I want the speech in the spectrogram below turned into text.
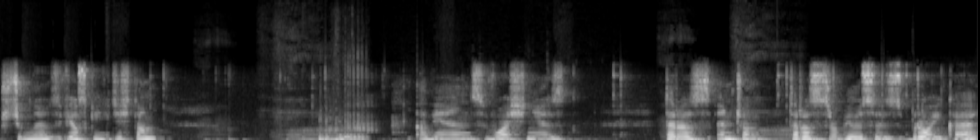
przyciągnąłem z wioski gdzieś tam. A więc właśnie z... teraz, enchant... teraz zrobimy sobie zbrojkę.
